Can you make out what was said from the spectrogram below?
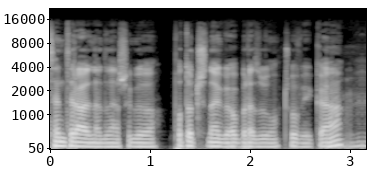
centralna do naszego potocznego obrazu człowieka, mhm.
